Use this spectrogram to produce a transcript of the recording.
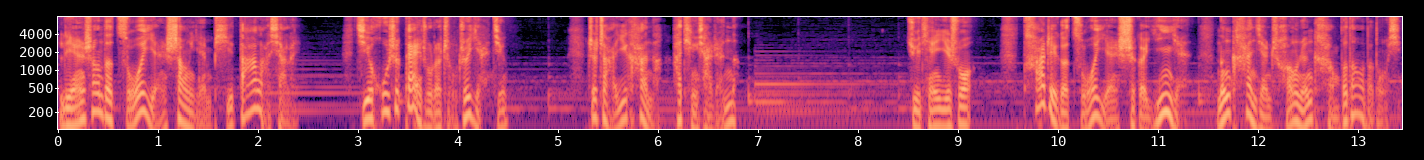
脸上的左眼上眼皮耷拉下来，几乎是盖住了整只眼睛，这乍一看呢还挺吓人的。据田一说，他这个左眼是个阴眼，能看见常人看不到的东西。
